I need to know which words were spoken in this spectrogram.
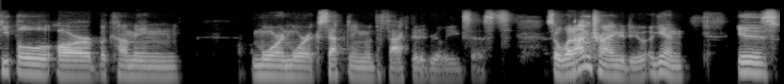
people are becoming more and more accepting of the fact that it really exists. So what I'm trying to do again is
